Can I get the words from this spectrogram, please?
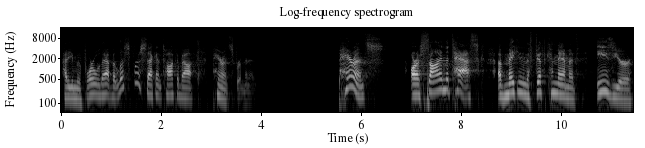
how do you move forward with that? But let's for a second talk about parents for a minute. Parents are assigned the task of making the fifth commandment easier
